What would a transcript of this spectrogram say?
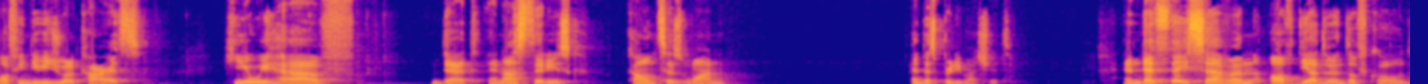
of individual cards. Here we have that an asterisk counts as one. And that's pretty much it. And that's day seven of the advent of code.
